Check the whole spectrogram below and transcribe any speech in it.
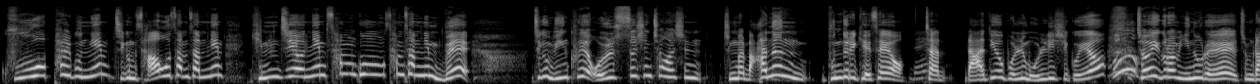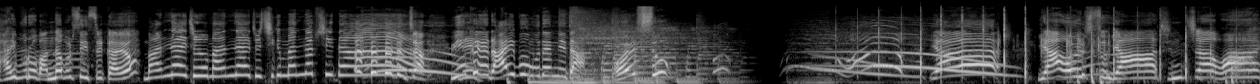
9589님, 지금 4533님, 김지연님, 3033님 외 지금 윙크의 얼쑤 신청하신 정말 많은 분들이 계세요. 자, 라디오 볼륨 올리시고요. 저희 그럼 이 노래 좀 라이브로 만나볼 수 있을까요? 만나죠, 만나죠. 지금 만납시다. 자, 윙크의 라이브 무대입니다. 얼쑤! 야, 야, 얼쑤. 야, 진짜, 와,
